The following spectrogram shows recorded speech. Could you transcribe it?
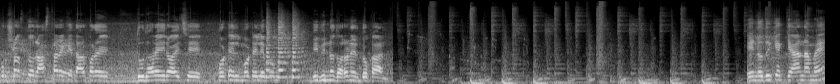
প্রশস্ত রাস্তা রেখে তারপরে দুধারেই রয়েছে হোটেল, মোটেল এবং বিভিন্ন ধরনের দোকান। এই নদীকে ক্যা নাম? হ্যাঁ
